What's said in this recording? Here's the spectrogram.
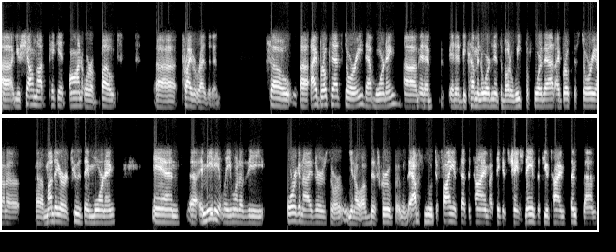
uh, you shall not picket on or about uh, private residence. So uh, I broke that story that morning. Um, it had it had become an ordinance about a week before that. I broke the story on a, a Monday or a Tuesday morning, and immediately one of the organizers or you know of this group. It was absolute defiance at the time. I think it's changed names a few times since then.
